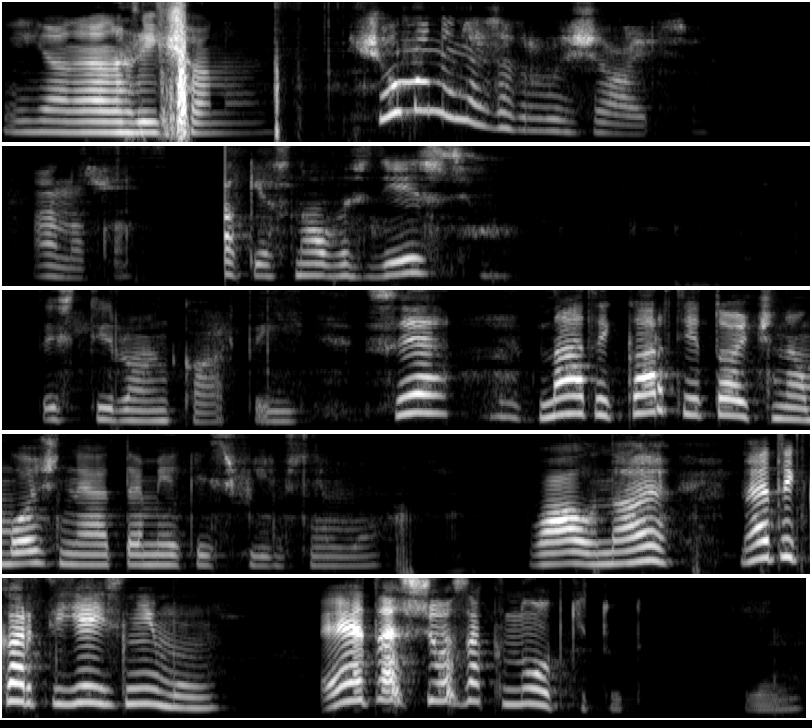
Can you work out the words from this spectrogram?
я не англічана. Чому в мене не загружається? А ну-ка. Так, я снова здесь. Тестируем карти. І Це на цій карті точно можна там якийсь фільм зніму. Вау, на, на этой карте я и сниму. Это что за кнопки тут? Блин.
